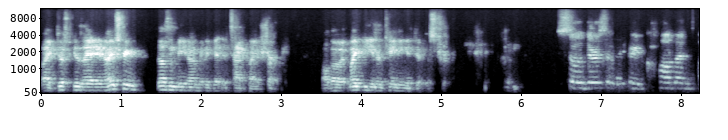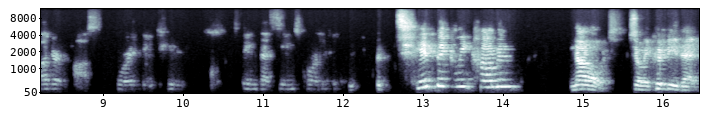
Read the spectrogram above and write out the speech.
Like just because I ate an ice cream doesn't mean I'm gonna get attacked by a shark. Although it might be entertaining if it was true. So there's a very common other cost for the two things that seems correlated. But typically common, not always. So it could be that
